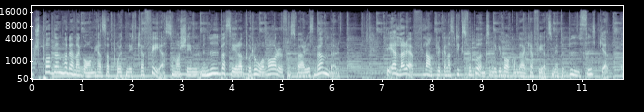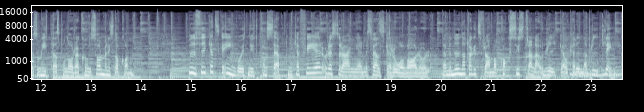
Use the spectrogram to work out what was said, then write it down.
Gårdspodden har denna gång hälsat på ett nytt café som har sin meny baserad på råvaror från Sveriges bönder. Det är LRF, Lantbrukarnas riksförbund, som ligger bakom det här kaféet som heter Byfiket och som hittas på Norra Kungsholmen i Stockholm. Byfiket ska ingå i ett nytt koncept med kaféer och restauranger med svenska råvaror där menyn har tagits fram av kocksystrarna Ulrika och Karina Brydling.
